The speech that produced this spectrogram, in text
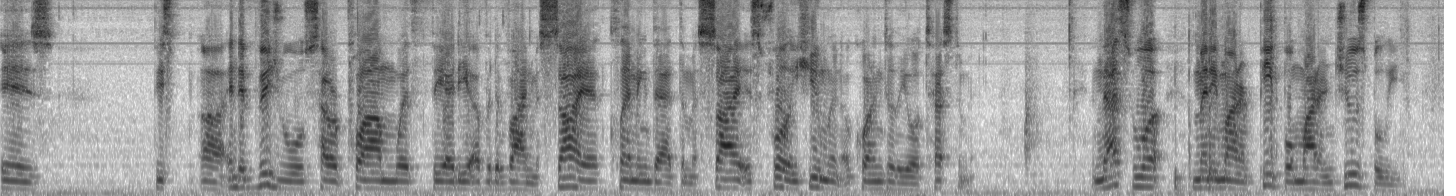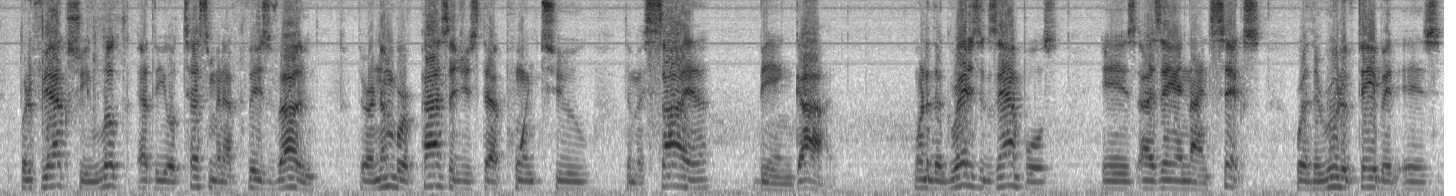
is uh, individuals have a problem with the idea of a divine Messiah, claiming that the Messiah is fully human according to the Old Testament. And that's what many modern people, modern Jews, believe. But if you actually look at the Old Testament at face value, there are a number of passages that point to the Messiah being God. One of the greatest examples is Isaiah 9 6, where the root of David is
